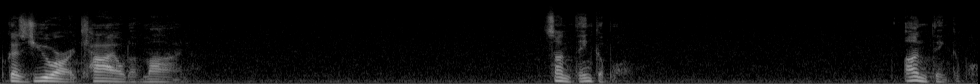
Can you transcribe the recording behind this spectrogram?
Because you are a child of mine. It's unthinkable. Unthinkable.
